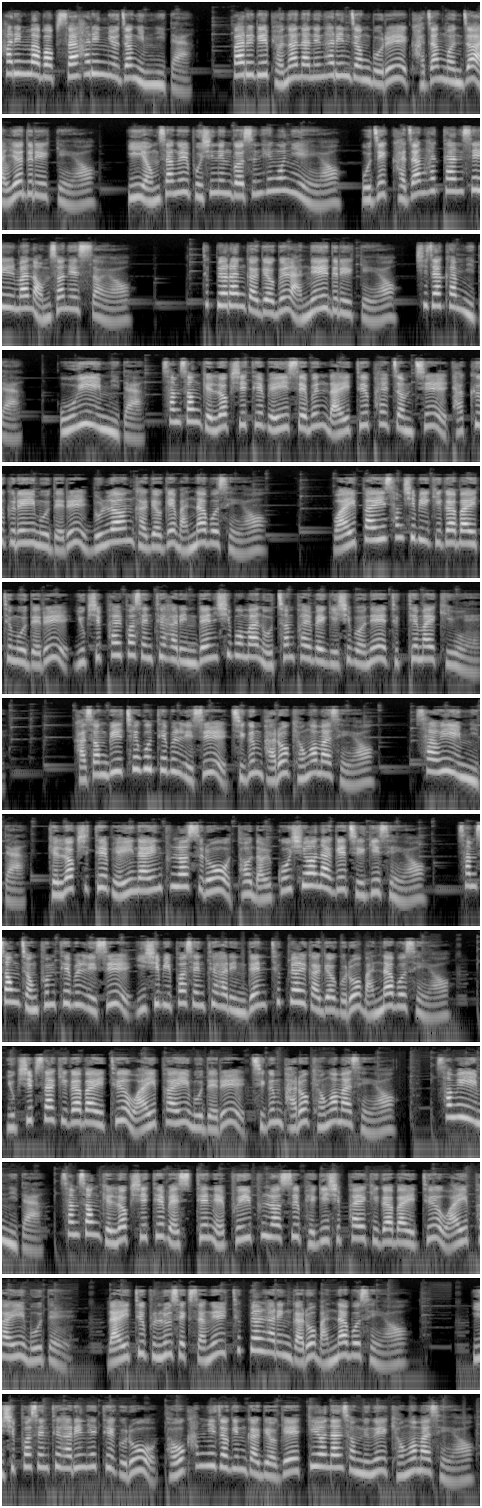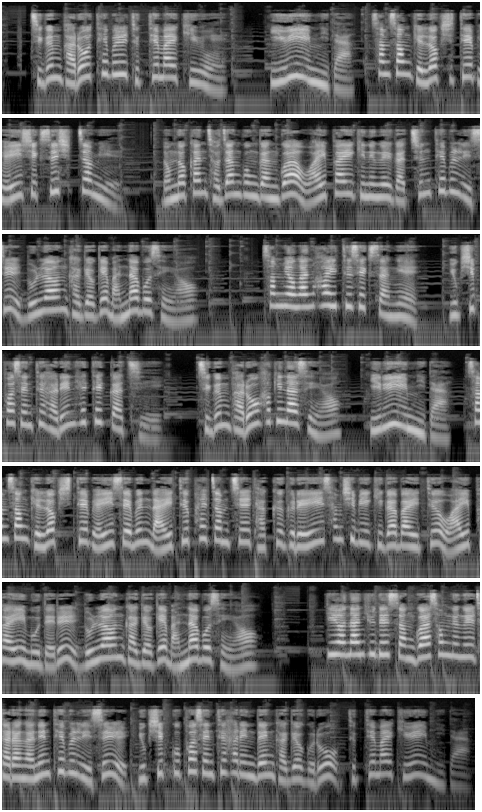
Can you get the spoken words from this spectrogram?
할인 마법사 할인 요정입니다. 빠르게 변환하는 할인 정보를 가장 먼저 알려드릴게요. 이 영상을 보시는 것은 행운이에요. 오직 가장 핫한 세일만 엄선했어요. 특별한 가격을 안내해드릴게요. 시작합니다. 5위입니다. 삼성 갤럭시 탭 A7 라이트 8.7 다크 그레이 모델을 놀라운 가격에 만나보세요. 와이파이 32GB 모델을 68% 할인된 15만 5,820원에 득템할 기회. 가성비 최고 태블릿을 지금 바로 경험하세요. 4위입니다. 갤럭시 탭 A9 플러스로 더 넓고 시원하게 즐기세요. 삼성 정품 태블릿을 22% 할인된 특별 가격으로 만나보세요. 64GB 와이파이 모델을 지금 바로 경험하세요. 3위입니다. 삼성 갤럭시 탭 S10 FE 플러스 128GB 와이파이 모델 라이트 블루 색상을 특별 할인가로 만나보세요. 20% 할인 혜택으로 더욱 합리적인 가격에 뛰어난 성능을 경험하세요. 지금 바로 탭을 득템할 기회. 2위입니다. 삼성 갤럭시 탭 A6 10.1 넉넉한 저장 공간과 와이파이 기능을 갖춘 태블릿을 놀라운 가격에 만나보세요. 선명한 화이트 색상에 60% 할인 혜택까지 지금 바로 확인하세요. 1위입니다. 삼성 갤럭시 탭 A7 라이트 8.7 다크 그레이 32GB 와이파이 모델을 놀라운 가격에 만나보세요. 뛰어난 휴대성과 성능을 자랑하는 태블릿을 69% 할인된 가격으로 득템할 기회입니다.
